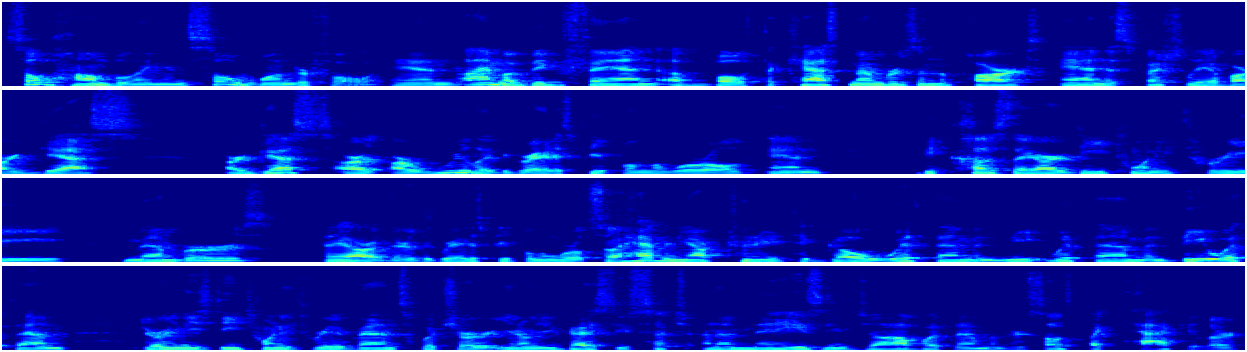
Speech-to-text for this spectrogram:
so humbling and so wonderful. And I'm a big fan of both the cast members in the parks and especially of our guests. Our guests are, are really the greatest people in the world. And because they are D23 members, they are. They're the greatest people in the world. So having the opportunity to go with them and meet with them and be with them during these D23 events, which are, you know, you guys do such an amazing job with them and they're so spectacular.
